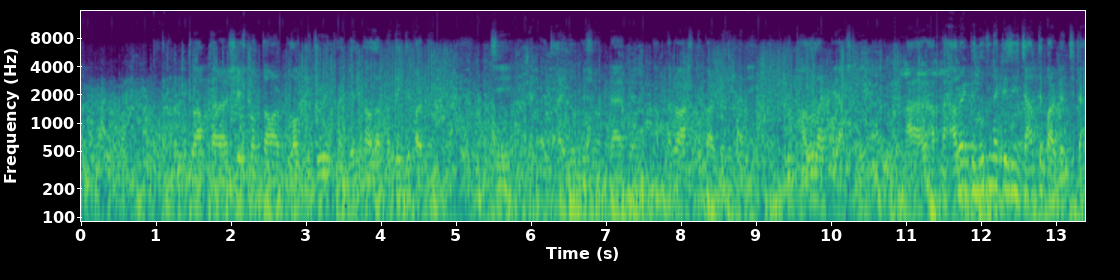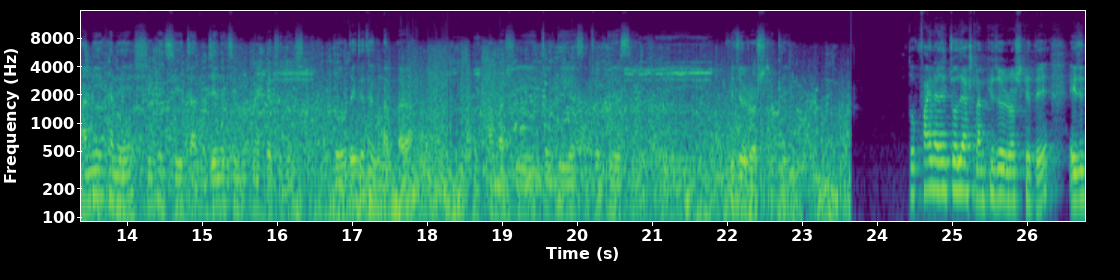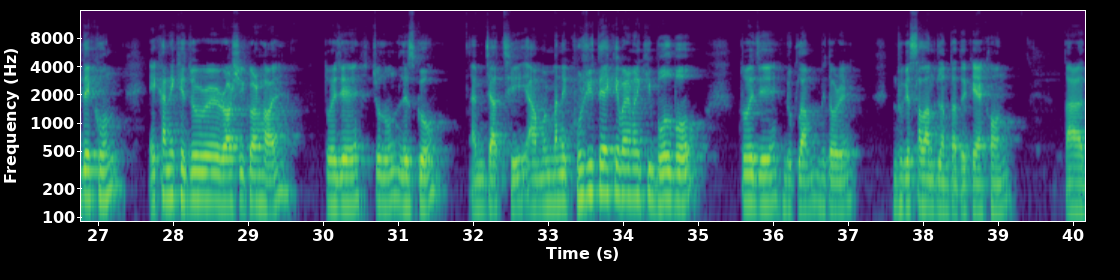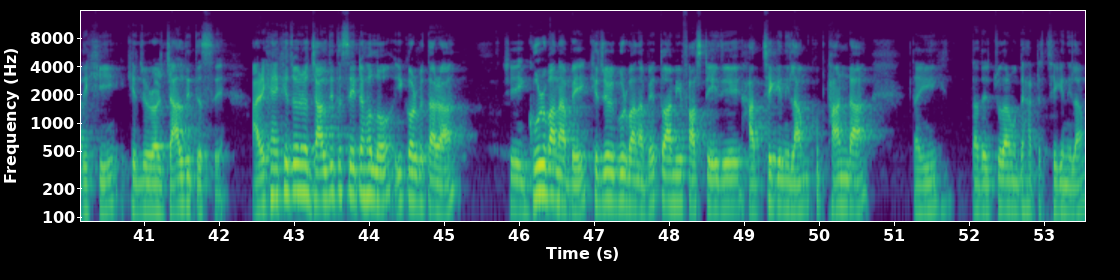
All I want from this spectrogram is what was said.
তো আপনারা শেষ পর্যন্ত আমার ব্লগটি জুড়ে থাকবেন তাহলে আপনারা দেখতে পারবেন। যে এটা কোথায় লোকেশনটা এবং আপনারাও আসতে পারবেন এখানে। খুব ভালো লাগবে আসলে। আর আপনার আরও একটা নতুন একটা জিনিস জানতে পারবেন, যেটা আমি এখানে শিখেছি জান- জেনেছি নতুন একটা জিনিস। তো দেখতে থাকুন আপনারা। আমরা সেই চলতে আছি চলতে আছি সেই খেজুর রস খেতে। তো ফাইনালি চলে আসলাম খেজুরের রস খেতে। এই যে দেখুন, এখানে খেজুরের রস ই করা হয়। তো এই যে চলুন লেটস গো আমি যাচ্ছি। আমার মানে খুশিতে একেবারে মানে কি বলব? তো এই যে ঢুকলাম ভিতরে, ঢুকে সালাম দিলাম তাদেরকে, এখন তারা দেখি খেজুর রস জাল দিতেছে। আর এখানে খেজুর জাল দিতেছে, এটা হলো ই করবে তারা, সেই গুড় বানাবে, খেজুরের গুড় বানাবে। তো আমি ফার্স্টে এই যে হাত ছেঁকে নিলাম, খুব ঠান্ডা, তাই তাদের চুলার মধ্যে হাতটা ছেঁকে নিলাম।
